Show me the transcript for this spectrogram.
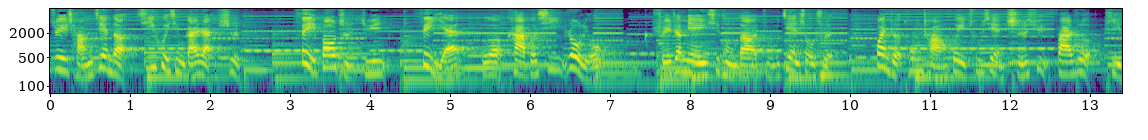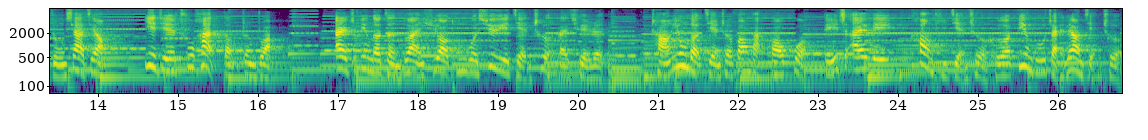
最常见的机会性感染是肺孢子菌肺炎和卡波西肉瘤。随着免疫系统的逐渐受损，患者通常会出现持续发热、体重下降、夜间出汗等症状。艾滋病的诊断需要通过血液检测来确认。常用的检测方法包括 HIV 抗体检测和病毒载量检测。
